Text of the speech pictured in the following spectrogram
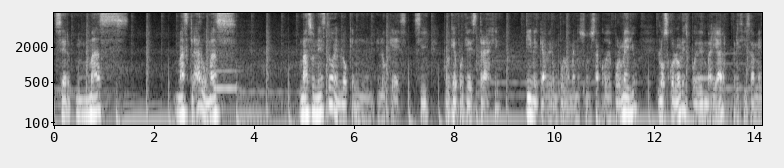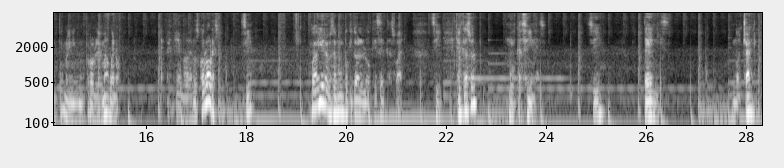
ser más, más claro, más más honesto en lo que, en lo que es, ¿sí? ¿Por qué? Porque es traje, tiene que haber un, por lo menos un saco de por medio, los colores pueden variar precisamente, no hay ningún problema, bueno, dependiendo de los colores, ¿sí? Voy a regresarme un poquito a lo que es el casual, ¿sí? El casual, mocasines, ¿sí? Tenis, no chanclas,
